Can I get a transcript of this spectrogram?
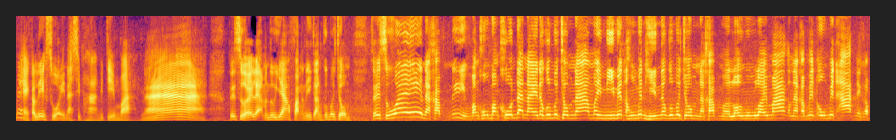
แม่ก็เลขสวยนะสิบห้าพี่เจมว่านะสวยๆแหละมันดูยางฝั่งนี้กันคุณผู้ชมสวยๆนะครับนี่บางคงบางคนด้านในนะคุณผู้ชมนะ ไม่มีเม็ดหงเม็ดหินนะคุณผู้ชมนะครับรอยงงรอยมากนะครับเม็ดองเม็ดอาร์ตเนี่ยครับ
